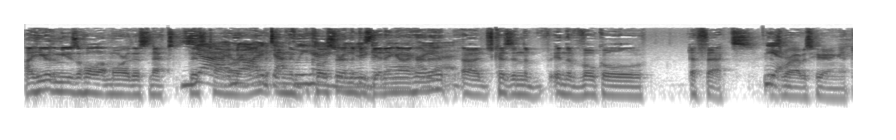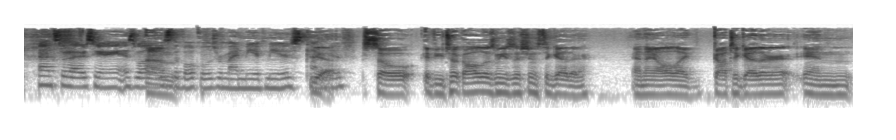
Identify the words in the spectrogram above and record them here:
I hear the Muse a whole lot more this next this Yeah, time no, around. I and definitely the, closer in the in beginning. I heard yeah. it because in the in the vocal effects is Yeah. where I was hearing it. That's what I was hearing as well as Um, the vocals remind me of Muse, kind of. So if you took all those musicians together and they all like got together in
